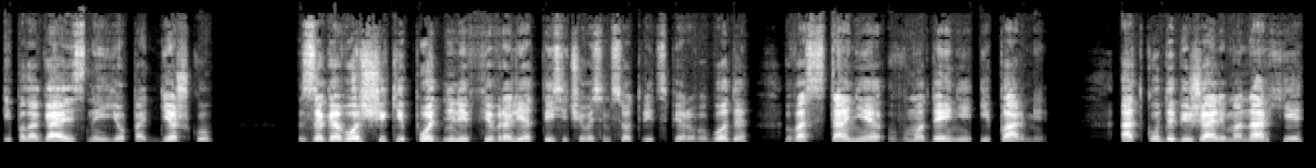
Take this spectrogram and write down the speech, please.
и полагаясь на ее поддержку, заговорщики подняли в феврале 1831 года восстание в Модене и Парме, откуда бежали монархии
